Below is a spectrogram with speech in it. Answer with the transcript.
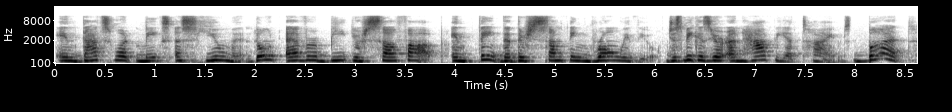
and that's what makes us human. Don't ever beat yourself up and think that there's something wrong with you just because you're unhappy at times. But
